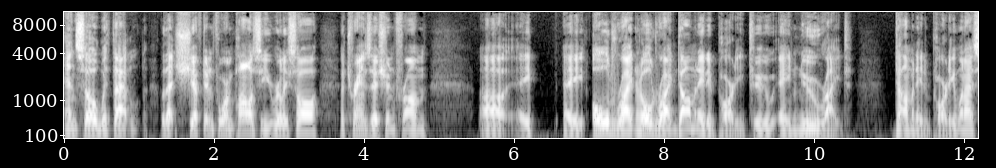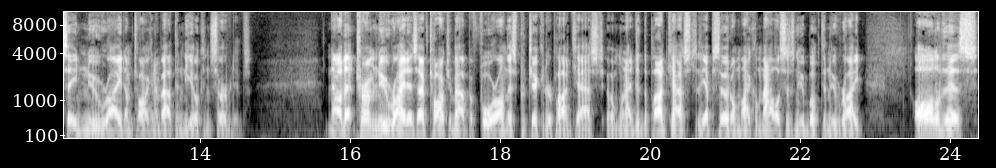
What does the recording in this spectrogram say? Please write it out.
And so with that with that shift in foreign policy, you really saw a transition from uh, a a old right, an old right dominated party to a new right dominated party. When I say new right, I'm talking about the neoconservatives. Now, that term new right, as I've talked about before on this particular podcast, uh, when I did the podcast, the episode on Michael Malice's new book, The New Right, all of this,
